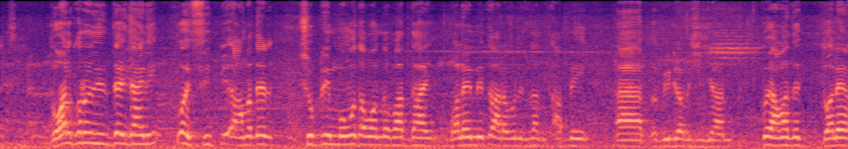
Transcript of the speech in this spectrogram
আচ্ছা। দল কোনো নির্দেশ দেয়নি। ওই সিপি আমাদের সুপ্রিম মমতা বন্দ্যোপাধ্যায় বলেননি তো আরও বলেছিলাম আপনি বিডিও অফিসে যান। কই আমাদের দলের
